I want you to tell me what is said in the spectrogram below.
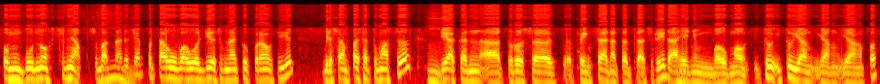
pembunuh senyap sebab hmm. tak ada hmm. siapa tahu bahawa dia sebenarnya kurang oksigen bila sampai satu masa hmm. dia akan uh, terus uh, pengsan atau tidak sedari dan akhirnya membawa maut itu itu yang yang yang apa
